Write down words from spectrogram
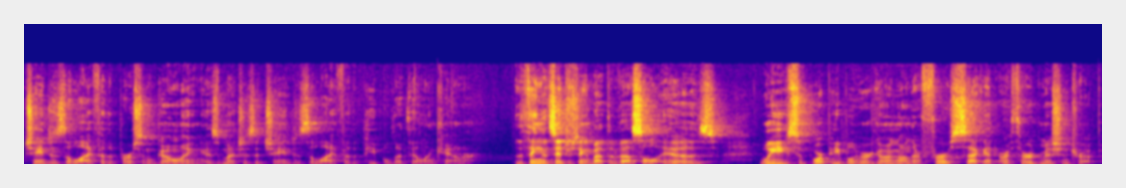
changes the life of the person going as much as it changes the life of the people that they'll encounter. The thing that's interesting about the vessel is we support people who are going on their first, second, or third mission trip.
